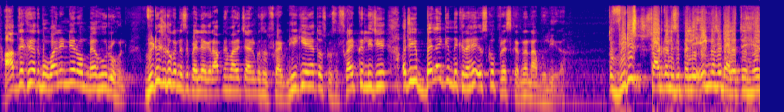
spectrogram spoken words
आप देख रहे हैं तो मोबाइल इंडियन और मैं हूँ रोहन। वीडियो शुरू करने से पहले अगर आपने हमारे चैनल को सब्सक्राइब नहीं किया है तो उसको सब्सक्राइब कर लीजिए और जो ये बेल आइकन दिख रहा है उसको प्रेस करना ना भूलिएगा। तो वीडियो स्टार्ट करने से पहले एक नज़र डालते हैं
